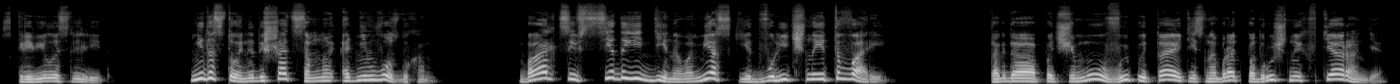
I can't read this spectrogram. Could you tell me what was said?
скривилась Лилит недостойны дышать со мной одним воздухом. Бальцы все до единого мерзкие двуличные твари. Тогда почему вы пытаетесь набрать подручных в Тиаранде,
